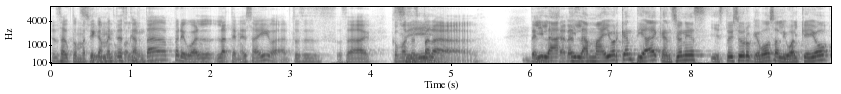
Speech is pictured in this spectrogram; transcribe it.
es automáticamente Sí, descartada, pero igual la tenés ahí, va. Entonces, o sea, ¿cómo Sí. haces para... Y la, y la mayor cantidad de canciones, y estoy seguro que vos, al igual que yo,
